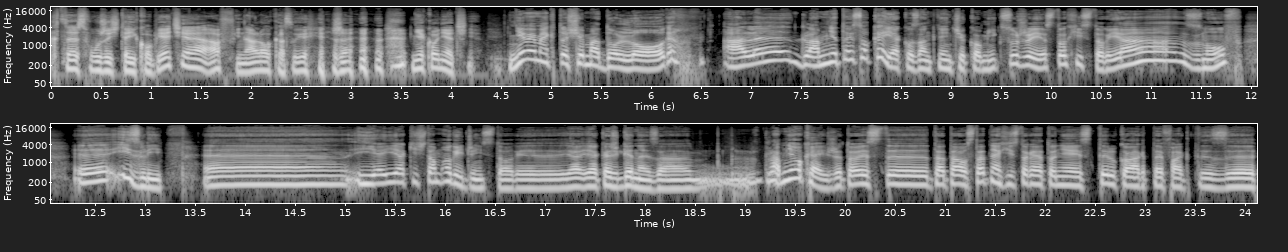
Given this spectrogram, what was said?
chce służyć tej kobiecie, a w finale okazuje się, że niekoniecznie. Nie wiem, jak to się ma do lore, ale dla mnie to jest ok jako zamknięcie komiksu, że jest to historia znów e, Easily. E, I jej jakiś tam origin story, jakaś geneza. Dla mnie ok, że to jest e, ta, ta ostatnia historia to nie jest tylko artefakt z,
